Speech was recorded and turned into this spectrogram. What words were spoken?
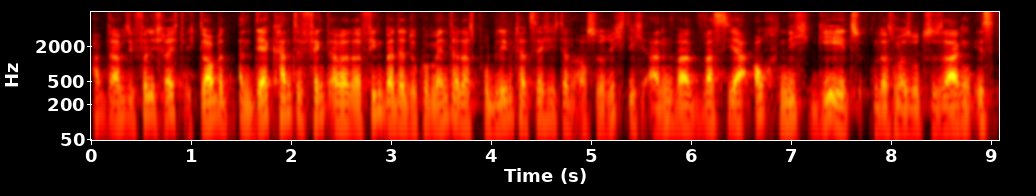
Da haben Sie völlig recht. Ich glaube, an der Kante fängt aber, da fing bei der Dokumenta das Problem tatsächlich dann auch so richtig an, weil was ja auch nicht geht, um das mal so zu sagen, ist,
